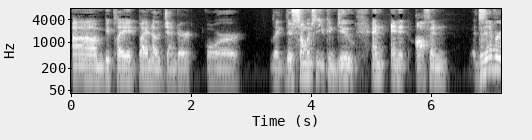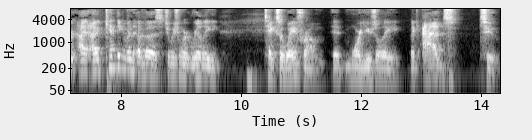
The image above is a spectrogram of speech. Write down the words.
um, be played by another gender or like. There's so much that you can do, and and it often does it ever. I, I can't think of, an, of a situation where it really takes away from it more usually like adds to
